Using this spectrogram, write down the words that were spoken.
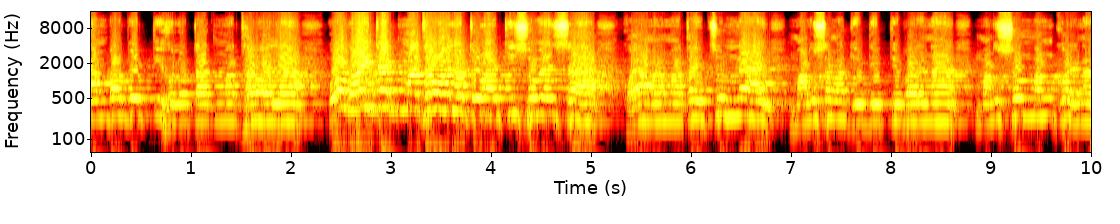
নাম্বার ব্যক্তি হলো টাক মাথাওয়ালা ও ভাই টাক মাথাওয়ালা তোমার কি সমস্যা? কয়, আমার মাথায় চুল নাই, মানুষ আমাকে দেখতে পারে না, মানুষ সম্মান করে না,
